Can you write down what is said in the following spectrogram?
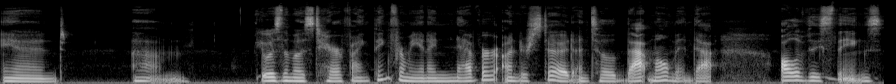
And um, it was the most terrifying thing for me. And I never understood until that moment that all of these things,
